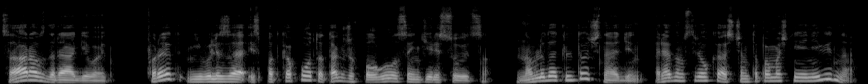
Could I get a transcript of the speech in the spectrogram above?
Сара вздрагивает. Фред, не вылезая из-под капота, также в полголоса интересуется. Наблюдатель точно один? Рядом стрелка с чем-то помощнее не видно?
